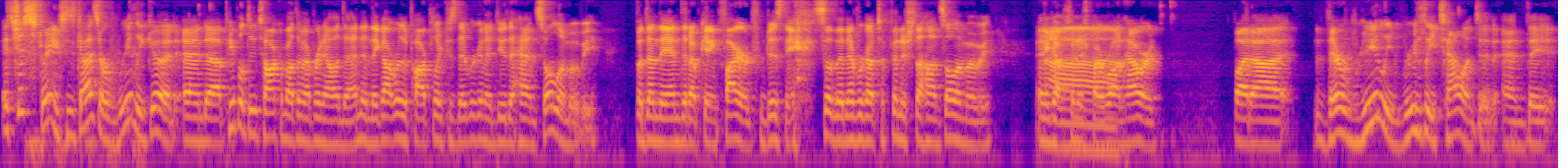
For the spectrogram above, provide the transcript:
it's just strange. These guys are really good, and uh, people do talk about them every now and then. And they got really popular because they were going to do the Han Solo movie, but then they ended up getting fired from Disney, so they never got to finish the Han Solo movie, and it got finished by Ah. Ron Howard. But uh, they're really, really talented, and they.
